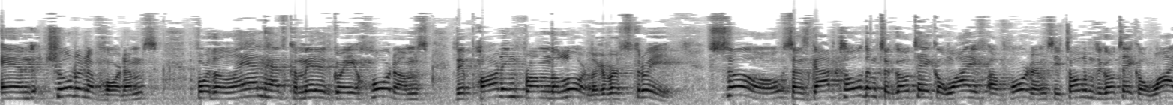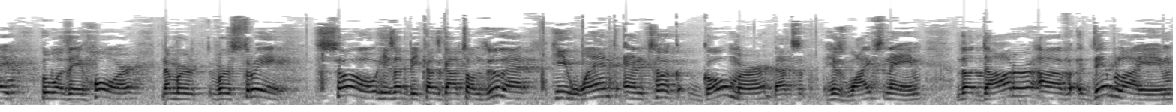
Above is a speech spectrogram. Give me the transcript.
and children of whoredoms, for the land hath committed great whoredoms, departing from the Lord. Look at verse 3. So, since God told him to go take a wife of whoredoms, he told him to go take a wife who was a whore. Number verse 3. So, he said, because God told him to do that, he went and took Gomer, that's his wife's name, the daughter of Diblaim,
